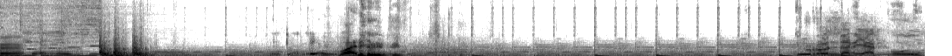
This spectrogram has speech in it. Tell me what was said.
Eh. What do you Turun dari aku.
